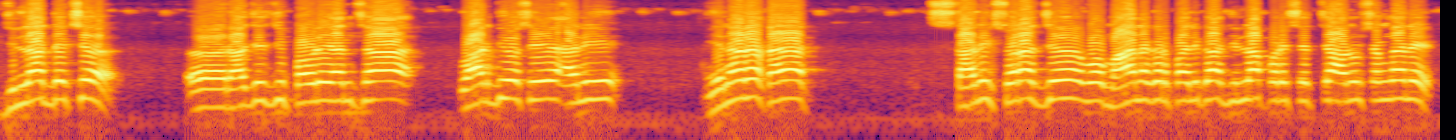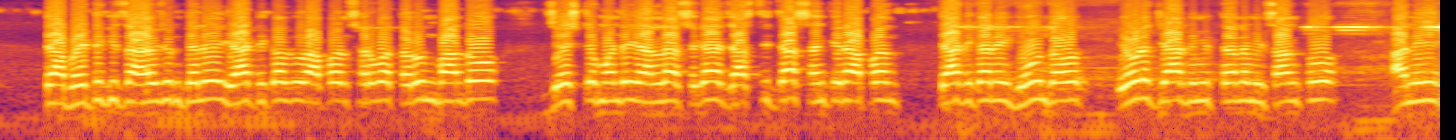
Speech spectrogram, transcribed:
जिल्हाध्यक्ष राजेशजी पावडे यांचा वाढदिवस आहे आणि येणाऱ्या काळात स्थानिक स्वराज्य व महानगरपालिका जिल्हा परिषदच्या अनुषंगाने त्या बैठकीचं आयोजन केले. या ठिकाणून आपण सर्व तरुण बांधव ज्येष्ठ मंडळी यांना सगळ्यात जास्तीत जास्त संख्येने आपण त्या ठिकाणी घेऊन जाऊ. एवढंच या निमित्तानं मी सांगतो. आणि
